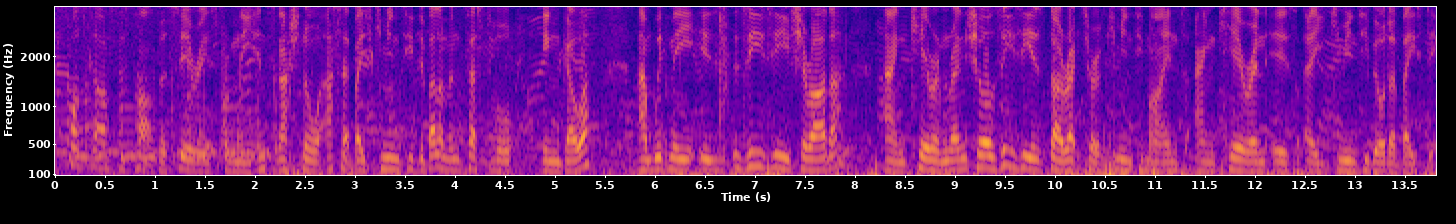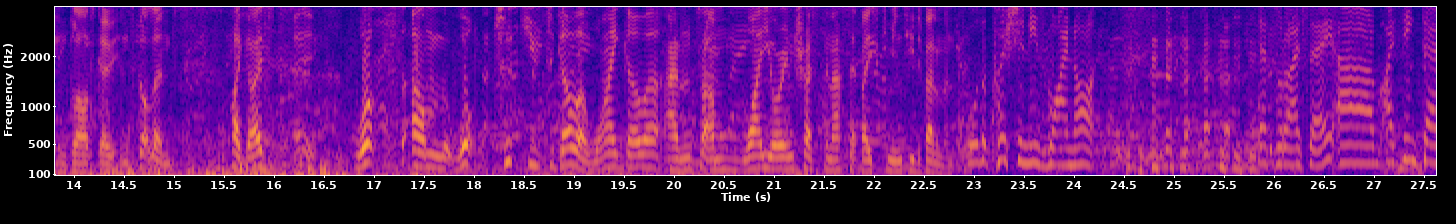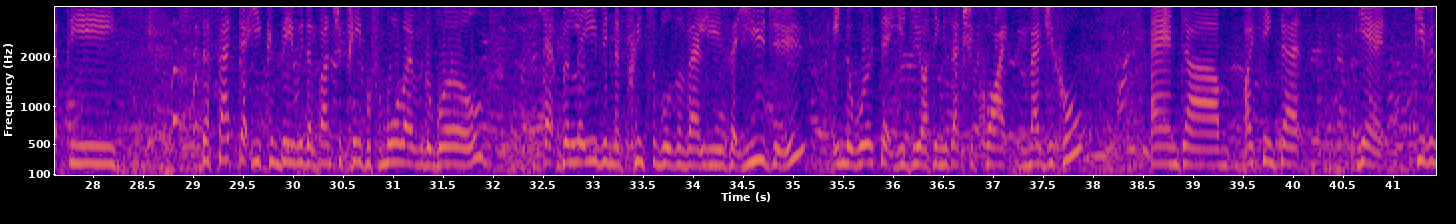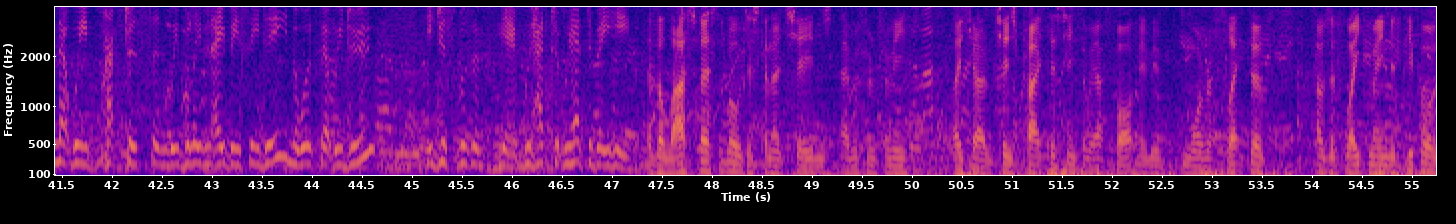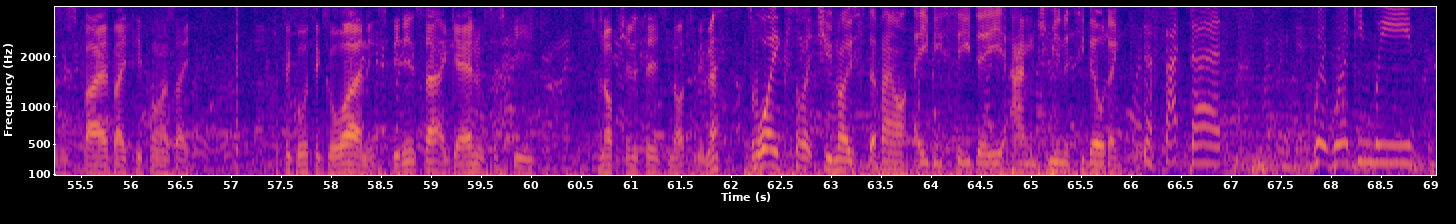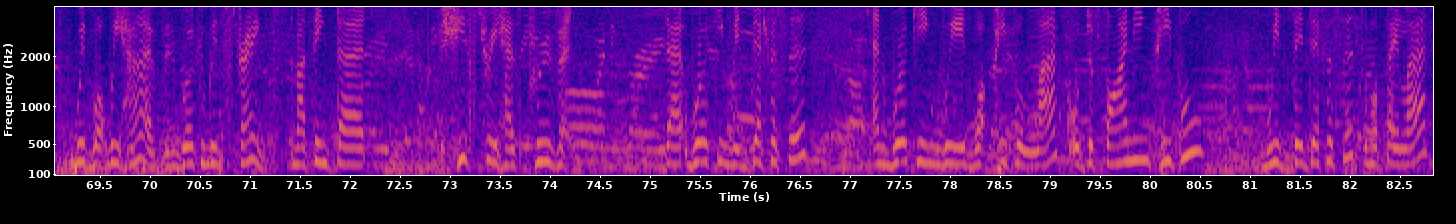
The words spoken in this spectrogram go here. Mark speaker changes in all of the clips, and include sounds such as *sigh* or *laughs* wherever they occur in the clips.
Speaker 1: This podcast is part of a series from the International Asset Based Community Development Festival in Goa. And with me is Zizi Sharada and Kieran Renshaw. Zizi is Director of Community Minds, and Kieran is a community builder based in Glasgow, in Scotland. Hi, guys.
Speaker 2: Hey.
Speaker 1: What's um, what took you to Goa? Why Goa, and um, why your interest in asset-based community development?
Speaker 3: Well, the question is why not? *laughs* That's what I say. Um, I think that the the fact that you can be with a bunch of people from all over the world that believe in the principles and values that you do in the work that you do, I think is actually quite magical. And um, I think that, yeah, given that we practice and we believe in ABCD in the work that we do, it just wasn't. Yeah, we had to we had to be here.
Speaker 2: At the last festival just kind of changed everything for me. Like uh, changed practice, changed the way I thought, maybe more reflective. I was with like-minded people. I was inspired by people. I was like, to go to Goa and experience that again would just be an opportunity not to be missed.
Speaker 1: So, what excites you most about ABCD and community building?
Speaker 3: The fact that we're working with with what we have and working with strengths, and I think that history has proven that working with deficit and working with what people lack or defining people with their deficits and what they lack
